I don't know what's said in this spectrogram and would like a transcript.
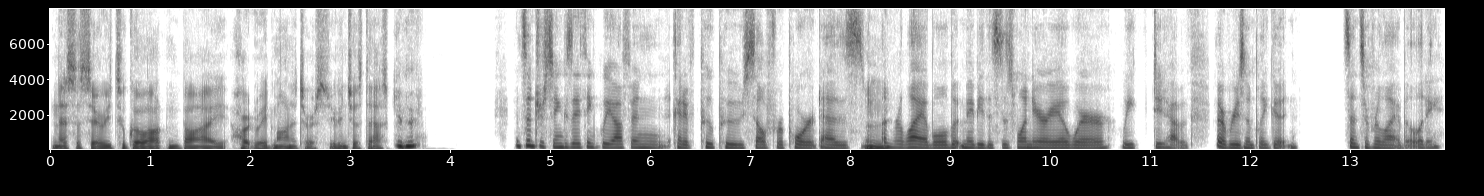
necessary to go out and buy heart rate monitors. You can just ask. Mhm. It's interesting because I think we often kind of poo poo self report as Mm. unreliable, but maybe this is one area where we do have a reasonably good sense of reliability.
